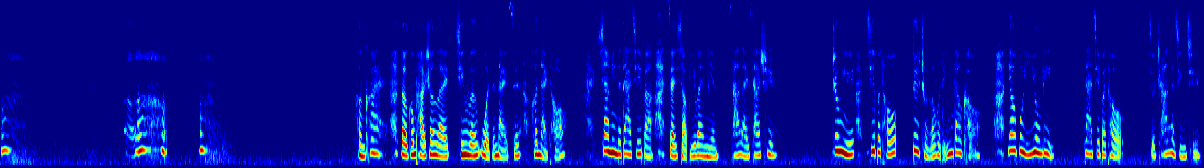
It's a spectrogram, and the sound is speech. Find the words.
嗯，啊，嗯。很快，老公爬上来亲吻我的奶子和奶头，下面的大鸡巴在小臂外面。擦来擦去，终于鸡巴头对准了我的阴道口，腰部一用力，大鸡巴头就插了进去。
